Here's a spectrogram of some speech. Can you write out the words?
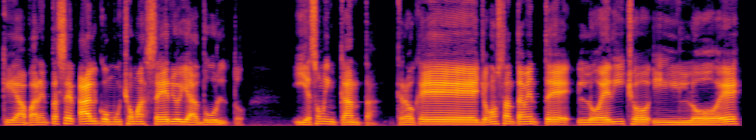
que aparenta ser algo mucho más serio y adulto. Y eso me encanta creo que yo constantemente lo he dicho y lo he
